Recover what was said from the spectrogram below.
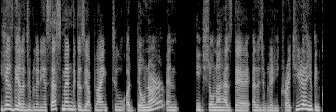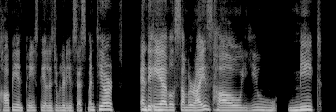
here's the eligibility assessment because you're applying to a donor, and each donor has their eligibility criteria. You can copy and paste the eligibility assessment here, and the AI will summarize how you meet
